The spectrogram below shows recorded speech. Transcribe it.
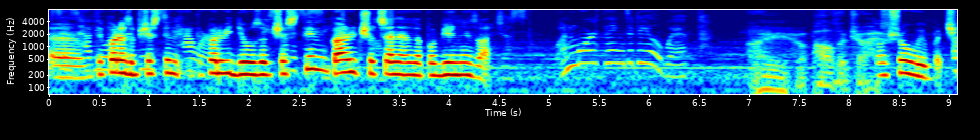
Е, Тепер запчастин, тепер відділ запчастин кажуть, що це не запобіжний захід. Прошу вибач.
